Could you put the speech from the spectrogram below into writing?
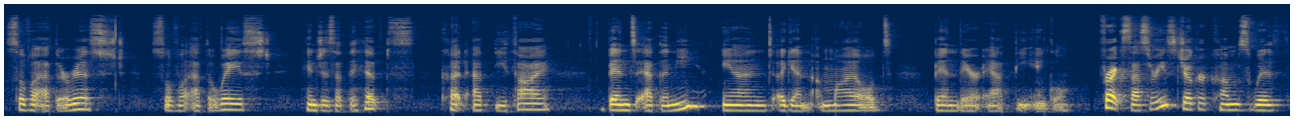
swivel at the wrist, swivel at the waist, hinges at the hips, cut at the thigh, bends at the knee, and again, a mild bend there at the ankle. For accessories, Joker comes with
